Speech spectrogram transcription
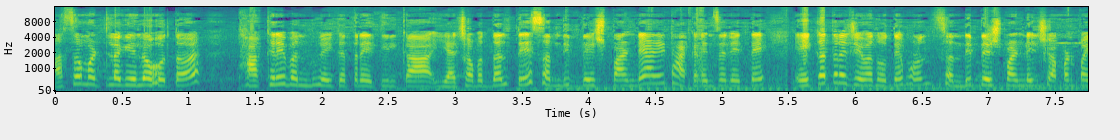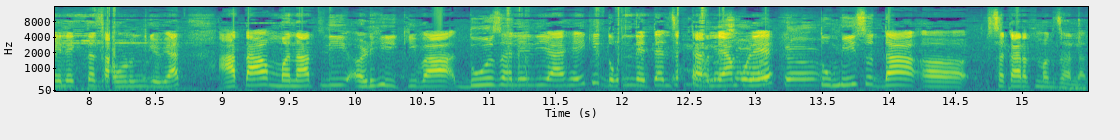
असं म्हटलं गेलं होतं. ठाकरे बंधू एकत्र येतील का? याच्याबद्दल ते संदीप देशपांडे आणि ठाकरेंचे नेते एकत्र जेवत होते म्हणून संदीप देशपांडेंची आपण पहिले एक तर जाणून घेऊयात. आता मनातली अढी किंवा दूर झालेली आहे की दोन नेत्यांचं ठरल्यामुळे तुम्ही सुद्धा सकारात्मक झालात.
